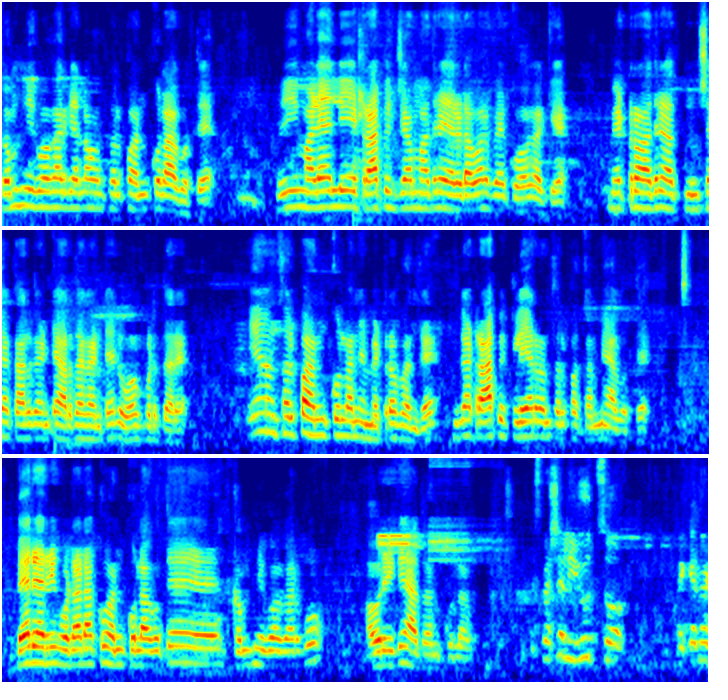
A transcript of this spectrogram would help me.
ಕಂಪ್ನಿಗೆ ಹೋಗೋರಿಗೆಲ್ಲ ಒಂದು ಸ್ವಲ್ಪ ಅನುಕೂಲ ಆಗುತ್ತೆ. ಈ ಮಳೆಯಲ್ಲಿ ಟ್ರಾಫಿಕ್ ಜಾಮ್ ಆದರೆ ಎರಡು ಅವರ್ ಬೇಕು ಹೋಗೋಕ್ಕೆ. ಮೆಟ್ರೋ ಆದರೆ ಹತ್ತು ನಿಮಿಷ ಕಾಲು ಗಂಟೆ ಅರ್ಧ ಗಂಟೆಯಲ್ಲಿ ಹೋಗ್ಬಿಡ್ತಾರೆ. ಏನೊಂದು ಸ್ವಲ್ಪ ಅನುಕೂಲನೇ ಮೆಟ್ರೋ ಬಂದರೆ. ಇಲ್ಲ ಟ್ರಾಫಿಕ್ ಕ್ಲಿಯರ್ ಒಂದು ಸ್ವಲ್ಪ ಕಮ್ಮಿ ಆಗುತ್ತೆ. ಬೇರೆಯವ್ರಿಗೆ ಓಡಾಡೋಕ್ಕೂ ಅನುಕೂಲ ಆಗುತ್ತೆ. ಕಂಪ್ನಿಗೆ ಹೋಗೋರ್ಗೂ ಅವರಿಗೆ ಅದು ಅನುಕೂಲ ಆಗುತ್ತೆ. ಸ್ಪೆಷಲಿ ಯೂತ್ಸು ಯಾಕೆಂದ್ರೆ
